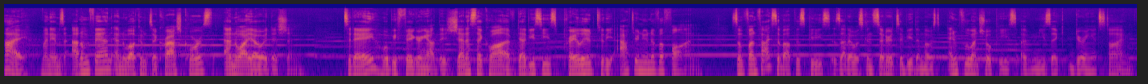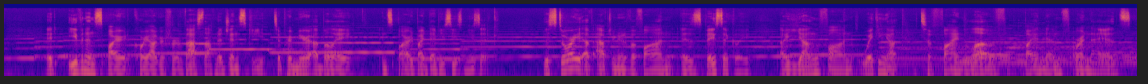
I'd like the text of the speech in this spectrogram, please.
Hi, my name is Adam Fan, and welcome to Crash Course NYO Edition. Today, we'll be figuring out the je ne sais quoi of Debussy's Prelude to the Afternoon of a Faun. Some fun facts about this piece is that it was considered to be the most influential piece of music during its time. It even inspired choreographer Vaslav Nijinsky to premiere a ballet inspired by Debussy's music. The story of Afternoon of a Faun is basically a young faun waking up to find love by a nymph or a naiads,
